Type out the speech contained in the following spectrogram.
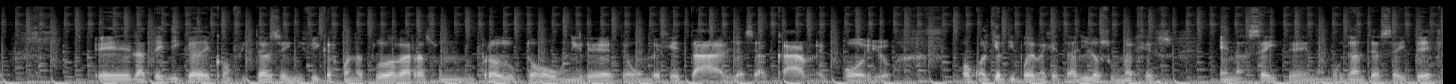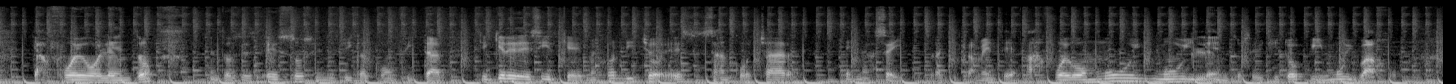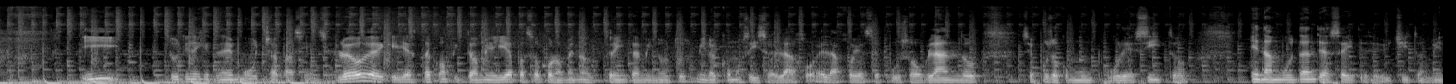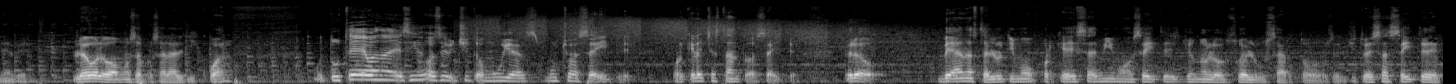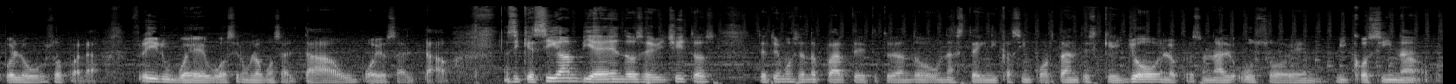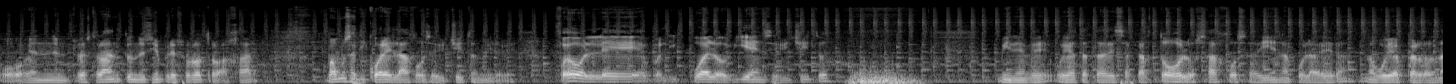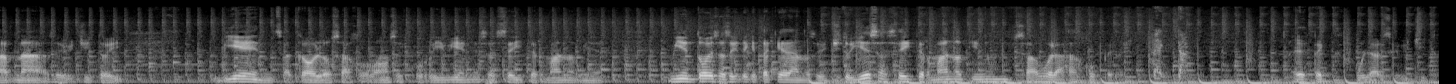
Eh, la técnica de confitar significa cuando tú agarras un producto o un ingrediente o un vegetal, ya sea carne, pollo o cualquier tipo de vegetal y lo sumerges en aceite, en abundante aceite a fuego lento. Entonces eso significa confitar, que quiere decir que mejor dicho es zancochar en aceite prácticamente a fuego muy muy lento, cevichito y muy bajo. Y tú tienes que tener mucha paciencia. Luego de que ya está confitado, mira, ya pasó por lo menos 30 minutos, mira cómo se hizo el ajo. El ajo ya se puso blando, se puso como un purecito, en abundante aceite ese bichito, miren, ve. Luego lo vamos a pasar a licuar. Ustedes van a decir, oh, ese bichito muy, mucho aceite. ¿Por qué le echas tanto aceite? Pero vean hasta el último porque ese mismo aceite yo no lo suelo usar todo ese aceite después lo uso para freír un huevo hacer un lomo saltado un pollo saltado. Así que sigan viendo cevichitos. Te estoy mostrando parte te estoy dando unas técnicas importantes que yo en lo personal uso en mi cocina o en el restaurante donde siempre suelo trabajar. Vamos a licuar el ajo, cevichito, mire, fuego leve, licualo bien, cevichito. Miren, voy a tratar de sacar todos los ajos ahí en la coladera. No voy a perdonar nada ese bichito ahí. Bien sacado los ajos. Vamos a escurrir bien ese aceite, hermano. Miren. Miren todo ese aceite que está quedando ese bichito. Y ese aceite, hermano, tiene un sabor a ajo, pero espectacular. Espectacular ese bichito.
